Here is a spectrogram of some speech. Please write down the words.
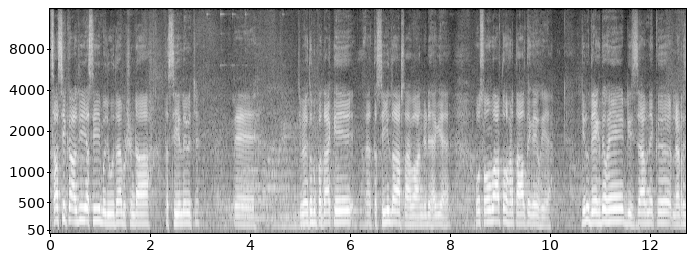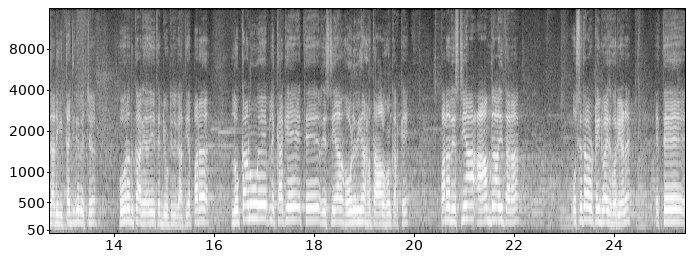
ਸਤਿ ਸ਼੍ਰੀ ਅਕਾਲ ਜੀ, ਅਸੀਂ ਮੌਜੂਦ ਹਾਂ ਬਠਿੰਡਾ ਤਹਿਸੀਲ ਦੇ ਵਿੱਚ ਤੇ ਜਿਵੇਂ ਤੁਹਾਨੂੰ ਪਤਾ ਕਿ ਤਹਿਸੀਲਦਾਰ ਸਾਹਿਬਾਨ ਜਿਹੜੇ ਹੈਗੇ ਆ, ਉਹ ਸੋਮਵਾਰ ਤੋਂ ਹੜਤਾਲ ਤੇ ਗਏ ਹੋਏ ਆ। ਜਿਹਨੂੰ ਦੇਖਦੇ ਹੋਏ ਡੀਸੀ ਸਾਹਿਬ ਨੇ ਇੱਕ ਲੈਟਰ ਜਾਰੀ ਕੀਤਾ, ਜਿਹਦੇ ਵਿੱਚ ਹੋਰ ਅਧਿਕਾਰੀਆਂ ਦੀ ਇੱਥੇ ਡਿਊਟੀ ਲਗਾਤੀ ਆ। ਪਰ ਲੋਕਾਂ ਨੂੰ ਇਹ ਭੁਲੇਖਾ ਕਿ ਇੱਥੇ ਰਜਿਸਟਰੀਆਂ ਹੋ ਨਹੀਂ ਰਹੀਆਂ ਹੜਤਾਲ ਹੋਣ ਕਰਕੇ, ਪਰ ਰਜਿਸਟਰੀਆਂ ਆਮ ਦਿਨਾਂ ਦੀ ਤਰ੍ਹਾਂ ਉਸੇ ਤਰ੍ਹਾਂ ਰੂਟੀਨ ਵਾਈਜ਼ ਹੋ ਰਹੀਆਂ ਨੇ। ਇੱਥੇ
